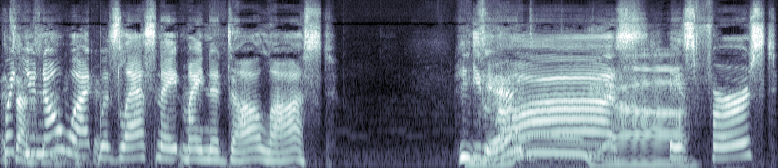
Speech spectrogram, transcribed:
But you know what was last night? My Nadal lost. He, He did? lost Yeah. his first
